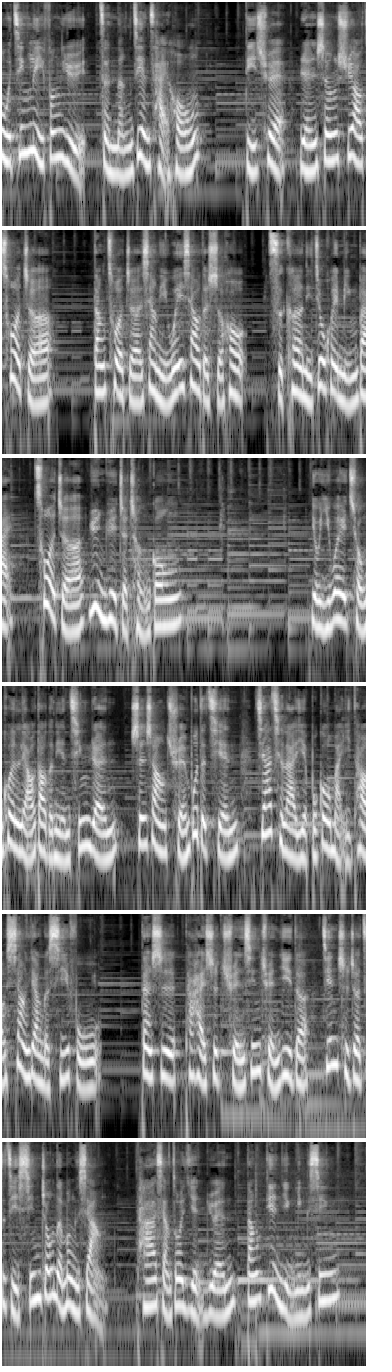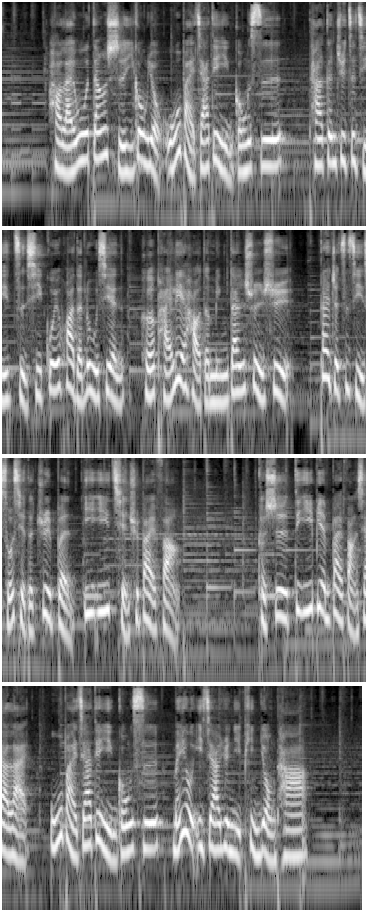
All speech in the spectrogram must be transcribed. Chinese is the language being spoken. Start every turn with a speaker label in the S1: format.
S1: 不经历风雨，怎能见彩虹？的确，人生需要挫折。当挫折向你微笑的时候，此刻你就会明白，挫折孕育着成功。有一位穷困潦倒的年轻人，身上全部的钱加起来也不够买一套像样的西服，但是他还是全心全意的坚持着自己心中的梦想。他想做演员，当电影明星。好莱坞当时一共有五百家电影公司，他根据自己仔细规划的路线和排列好的名单顺序。带着自己所写的剧本，一一前去拜访。可是第一遍拜访下来，五百家电影公司没有一家愿意聘用他。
